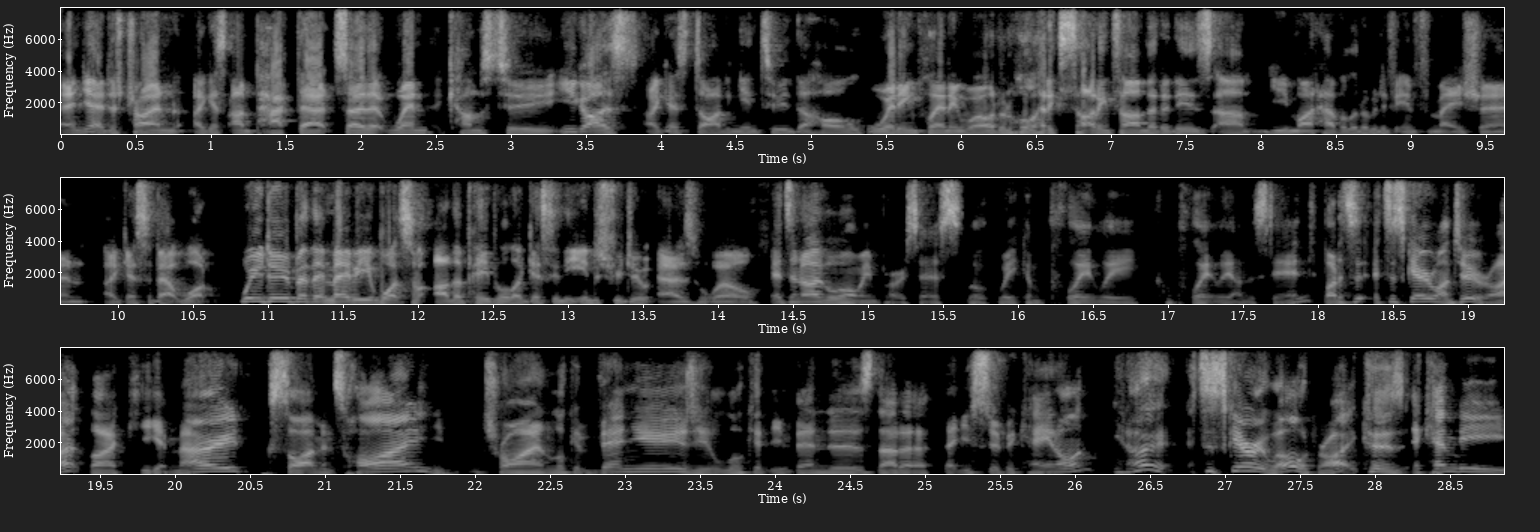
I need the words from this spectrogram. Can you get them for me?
and yeah, just try and I guess unpack that so that when it comes to you guys, I guess diving into the whole wedding planning world and all that exciting time that it is, um, you might have a little bit of information, I guess, about what we do, but then maybe what some other people, I guess, in the industry do as well. It's an overwhelming process. Look, we completely, completely understand, but it's a, it's a scary one too, right? Like you get married, excitement's high. You try and look at venues, you look at your vendors that are that you're super keen on. You know, it's a scary world, right? Because it can be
